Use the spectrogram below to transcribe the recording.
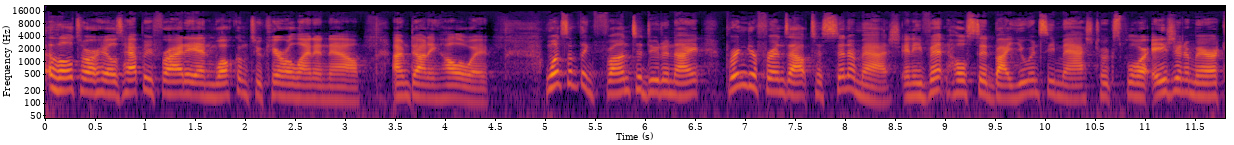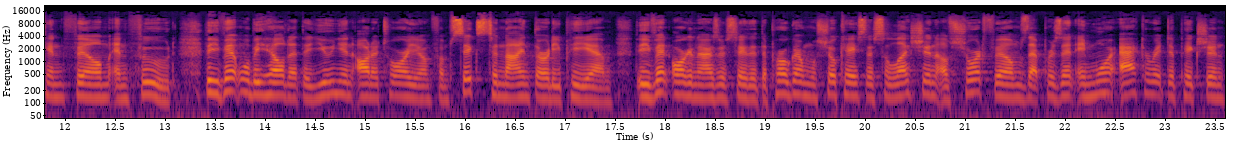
Hello, Tar Heels. Happy Friday and welcome to Carolina Now. I'm Donnie Holloway. Want something fun to do tonight? Bring your friends out to CineMash, an event hosted by UNC MASH to explore Asian American film and food. The event will be held at the Union Auditorium from 6 to 9:30 p.m. The event organizers say that the program will showcase a selection of short films that present a more accurate depiction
